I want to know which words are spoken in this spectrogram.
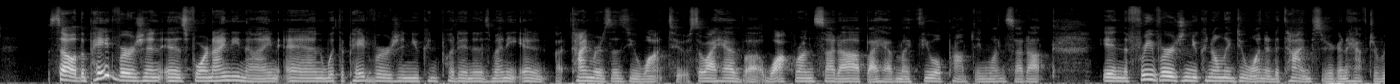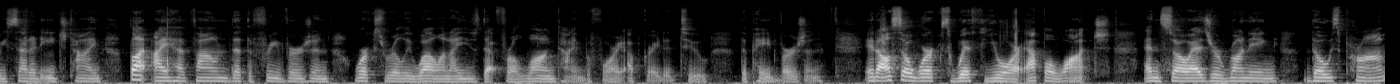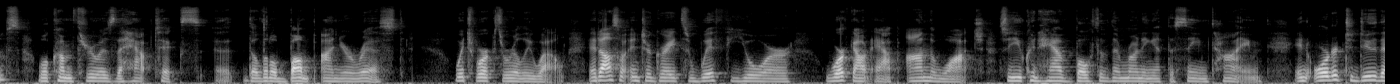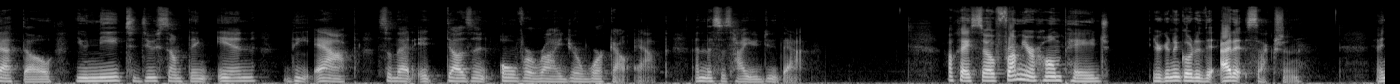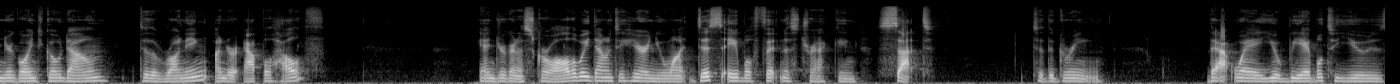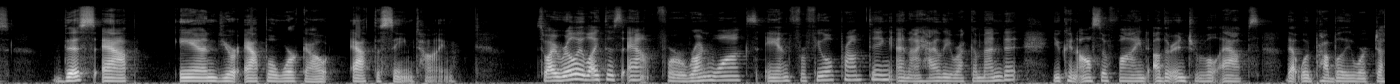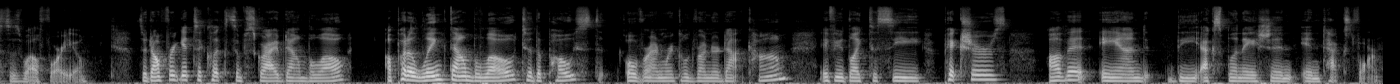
so the paid version is $4.99 and with the paid version you can put in as many in, uh, timers as you want to. So I have a walk run set up, I have my fuel prompting one set up. In the free version, you can only do one at a time, so you're going to have to reset it each time. But I have found that the free version works really well, and I used that for a long time before I upgraded to the paid version. It also works with your Apple Watch, and so as you're running, those prompts will come through as the haptics, uh, the little bump on your wrist, which works really well. It also integrates with your workout app on the watch so you can have both of them running at the same time. In order to do that though, you need to do something in the app so that it doesn't override your workout app. And this is how you do that. Okay, so from your home page, you're going to go to the edit section and you're going to go down to the running under Apple Health. And you're going to scroll all the way down to here and you want disable fitness tracking set to the green. That way you'll be able to use this app and your Apple workout at the same time. So I really like this app for run walks and for fuel prompting and I highly recommend it. You can also find other interval apps that would probably work just as well for you. So don't forget to click subscribe down below. I'll put a link down below to the post over on wrinkledrunner.com if you'd like to see pictures of it and the explanation in text form.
